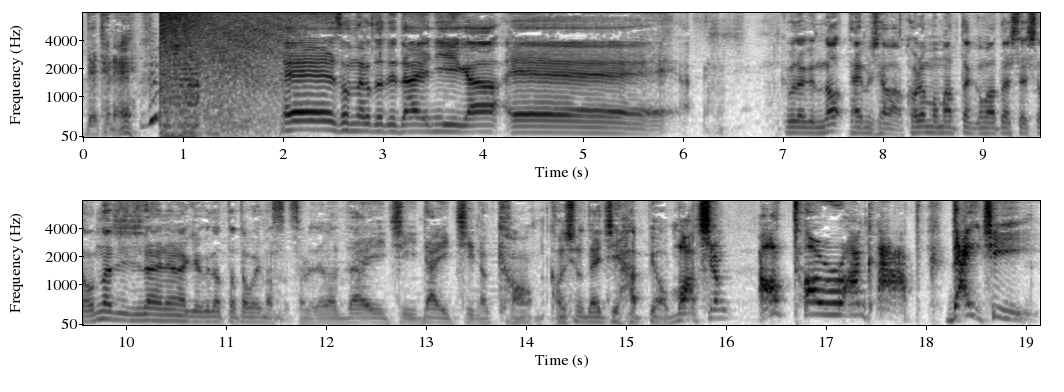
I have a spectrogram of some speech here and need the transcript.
出てね。えー、そんなことで第2位が、えー、久保田君のタイムシャワー。これも全く私たちと同じ時代のような曲だったと思います。それでは第1位、第1位の今今週の第1位発表。もちろん、オートランクアップ第1位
